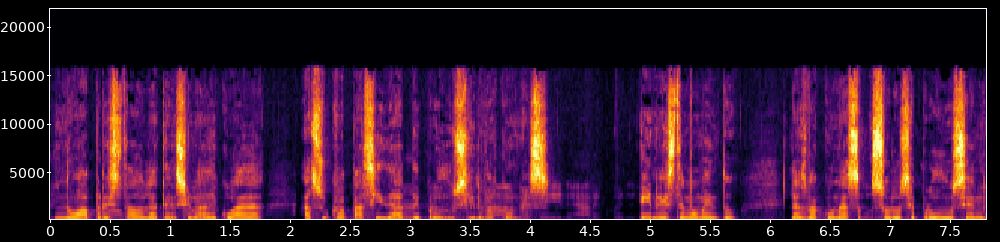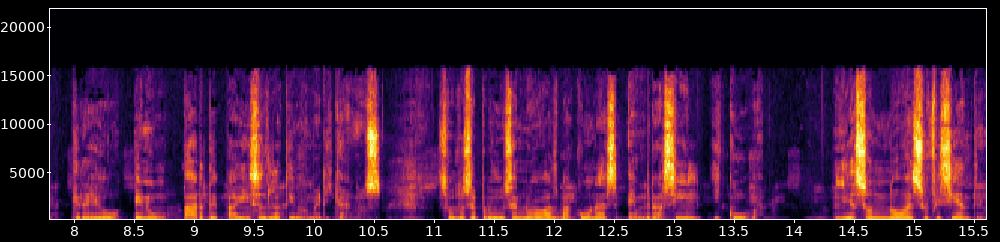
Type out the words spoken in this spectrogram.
no ha prestado la atención adecuada a su capacidad de producir vacunas. En este momento, las vacunas solo se producen, creo, en un par de países latinoamericanos. Solo se producen nuevas vacunas en Brasil y Cuba. Y eso no es suficiente.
